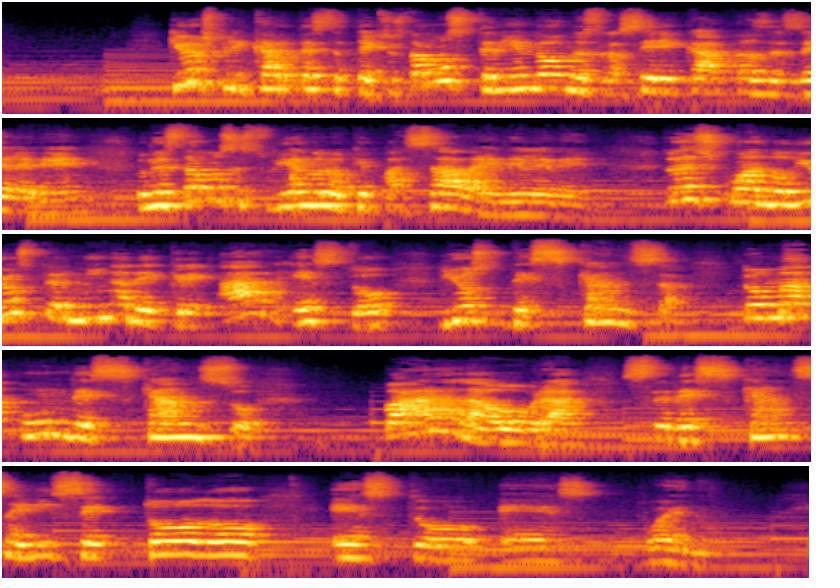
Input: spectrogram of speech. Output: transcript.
Quiero explicarte este texto. Estamos teniendo nuestra serie Cartas desde el Edén, donde estamos estudiando lo que pasaba en el Edén. Entonces, cuando Dios termina de crear esto, Dios descansa toma un descanso para la obra, se descansa y dice, todo esto es bueno.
